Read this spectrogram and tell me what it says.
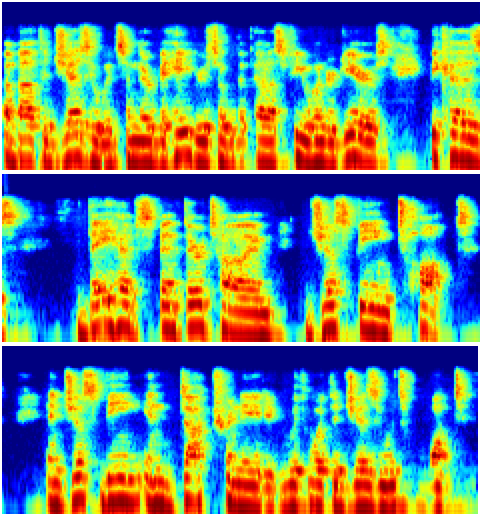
about the Jesuits and their behaviors over the past few hundred years because they have spent their time just being taught and just being indoctrinated with what the Jesuits wanted.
